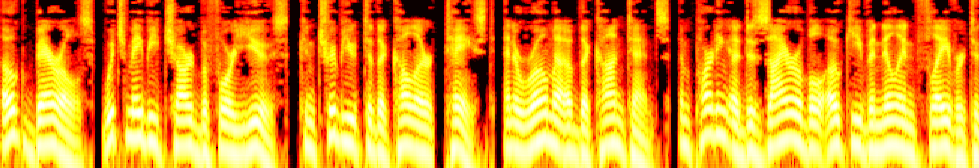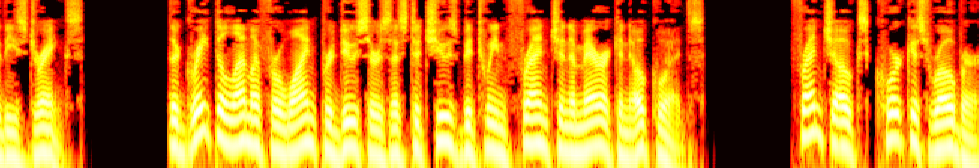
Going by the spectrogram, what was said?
Oak barrels, which may be charred before use, contribute to the color, taste, and aroma of the contents, imparting a desirable oaky vanillin flavor to these drinks. The great dilemma for wine producers is to choose between French and American oakwoods. French oaks Quercus robur,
